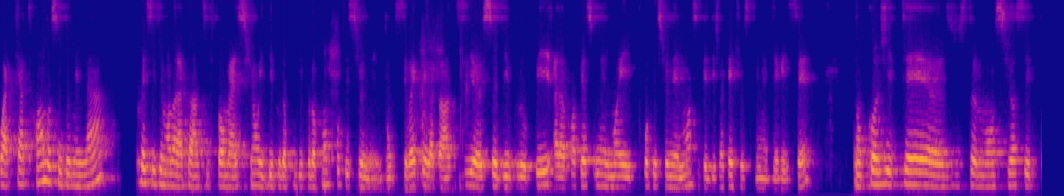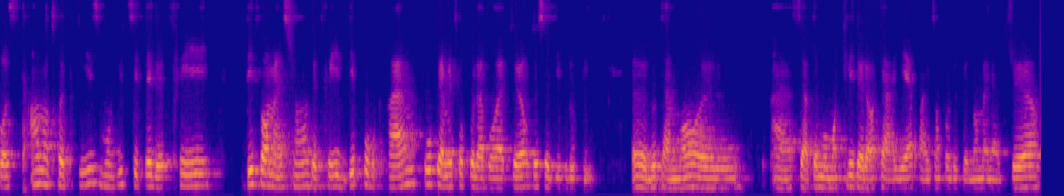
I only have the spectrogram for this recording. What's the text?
3-4 ans dans ce domaine-là, précisément dans la partie formation et développement, professionnel. Donc, c'est vrai que la partie se développer à la fois personnellement et professionnellement, c'était déjà quelque chose qui m'intéressait. Donc, quand j'étais euh, justement sur ces postes en entreprise, mon but, c'était de créer des formations, de créer des programmes pour permettre aux collaborateurs de se développer, euh, notamment euh, à certains moments clés de leur carrière, par exemple en devenant manager,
